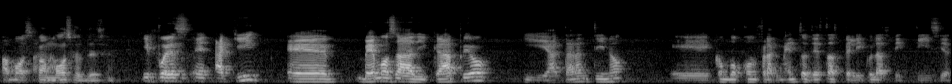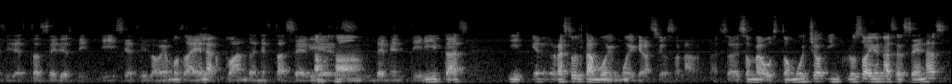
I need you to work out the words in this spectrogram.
famosas. ¿no? Famosos de ese. Y pues eh, aquí eh, vemos a DiCaprio y a Tarantino eh, como con fragmentos de estas películas ficticias y de estas series ficticias. Y lo vemos a él actuando en estas series Ajá. de mentiritas. Y resulta muy, muy gracioso, la verdad. Eso, eso me gustó mucho. Incluso hay unas escenas,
